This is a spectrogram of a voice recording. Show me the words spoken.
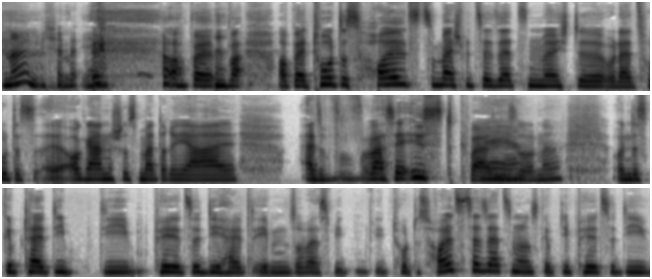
Nein, ich. Ja. ob er, ob er totes Holz zum Beispiel zersetzen möchte oder totes äh, organisches Material. Also was er isst quasi Ja, ja. so, ne? Und es gibt halt die, die Pilze, die halt eben sowas wie, wie totes Holz zersetzen und es gibt die Pilze, die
